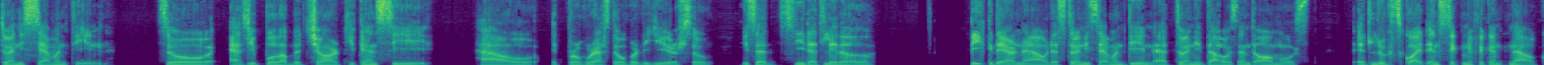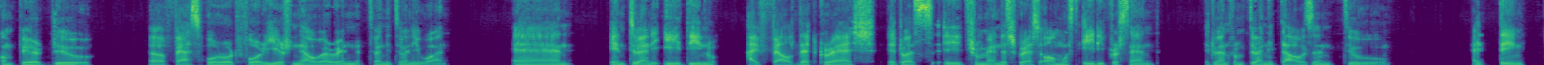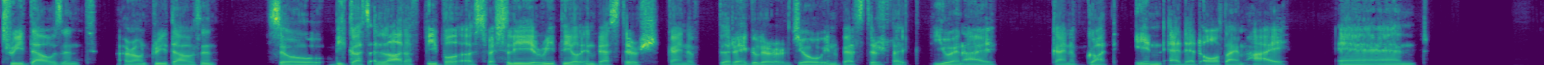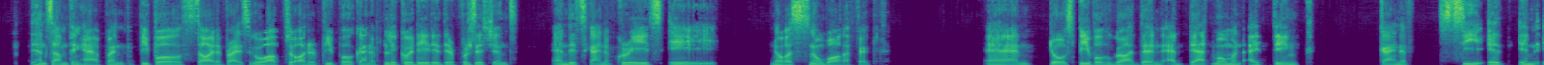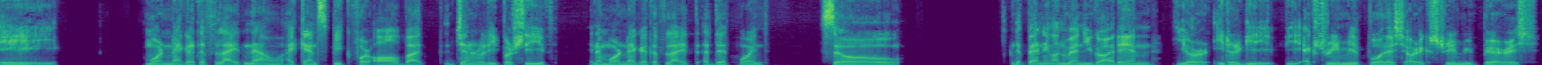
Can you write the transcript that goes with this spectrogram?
2017 so as you pull up the chart you can see how it progressed over the years. So you said see that little peak there now. That's 2017 at 20,000 almost. It looks quite insignificant now compared to uh, fast forward four years now. We're in 2021. And in 2018, I felt that crash. It was a tremendous crash, almost 80%. It went from 20,000 to, I think, 3,000, around 3,000. So because a lot of people, especially retail investors, kind of the regular Joe investors like you and I kind of got in at that all time high. And then something happened. People saw the price go up. So other people kind of liquidated their positions. And this kind of creates a, you know, a snowball effect. And those people who got then at that moment, I think kind of see it in a more negative light now. I can't speak for all, but generally perceive in a more negative light at that point. So depending on when you got in, you're either be extremely bullish or extremely bearish.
